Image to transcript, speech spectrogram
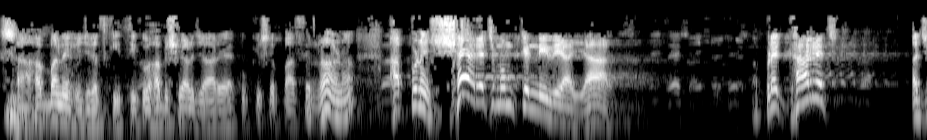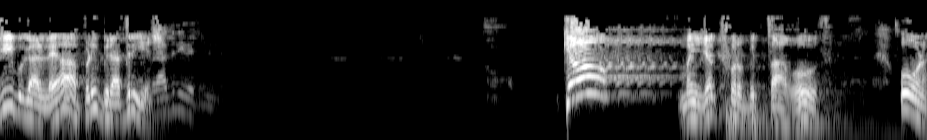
صحابہ نے ہجرت کی تھی کوئی حبشیال جا رہا ہے، کوئی کسی پاس رہنا۔ اپنے شہر چ ممکن نہیں رہا یار۔ اپنے گھر چ عجیب گل ہے اپنی برادری ہے۔ کیوں؟ میں یکفر بتاغوت اون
